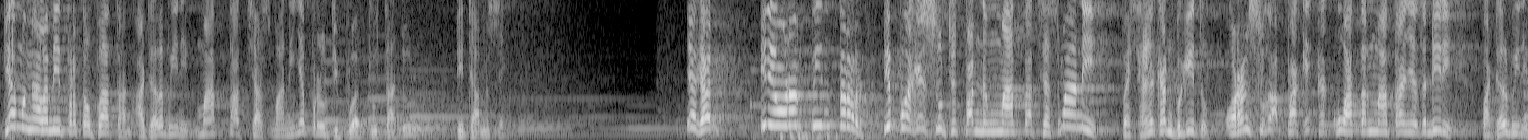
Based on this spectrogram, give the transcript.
Dia mengalami pertobatan adalah begini, mata jasmaninya perlu dibuat buta dulu di Damsik. Ya kan? Ini orang pinter, dia pakai sudut pandang mata jasmani. Biasanya kan begitu, orang suka pakai kekuatan matanya sendiri. Padahal begini,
